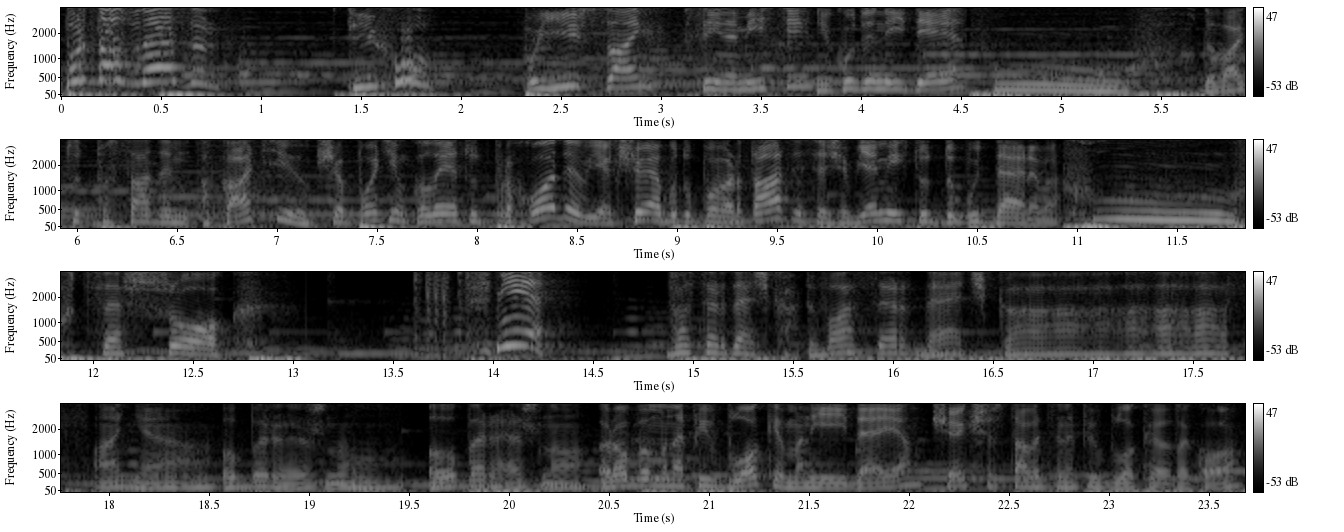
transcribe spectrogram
портал в Незер! Тихо! Поїж, Сань, стій на місці, нікуди не йде. Фух, давай тут посадимо акацію, щоб потім, коли я тут проходив, якщо я буду повертатися, щоб я міг тут добути дерева. Фух, це шок. Ні! Два сердечка. Два сердечка. Саня. Обережно, обережно. Робимо на півблоки, в мене є ідея. Що якщо ставити на півблоки отако?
